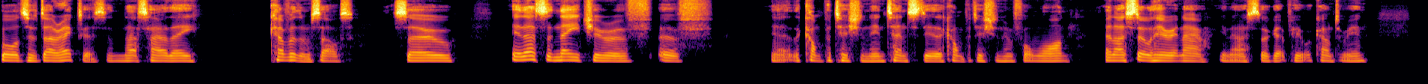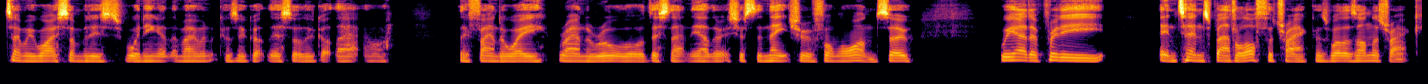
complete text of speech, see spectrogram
boards of directors, and that's how they cover themselves. So, yeah, that's the nature of of you know, the competition, the intensity of the competition in Formula One. And I still hear it now. You know, I still get people come to me and tell me why somebody's winning at the moment because they've got this or they've got that or they've found a way around a rule or this, that, and the other. It's just the nature of Formula One. So we had a pretty intense battle off the track as well as on the track.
